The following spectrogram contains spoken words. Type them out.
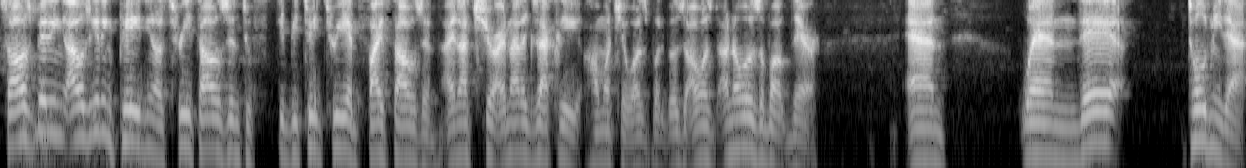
So I was bidding, I was getting paid, you know, three thousand to, to between three and five thousand. I'm not sure, I'm not exactly how much it was, but it was I was I know it was about there. And when they told me that,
